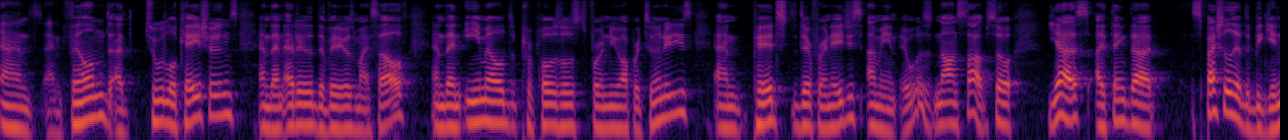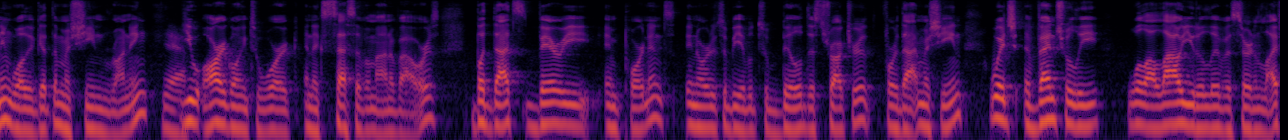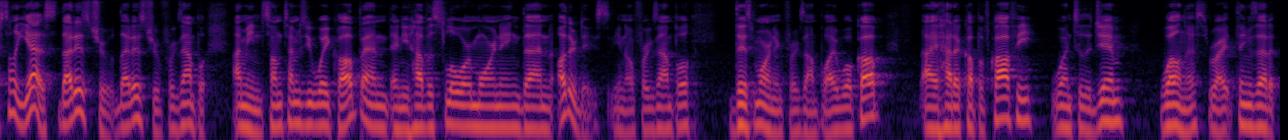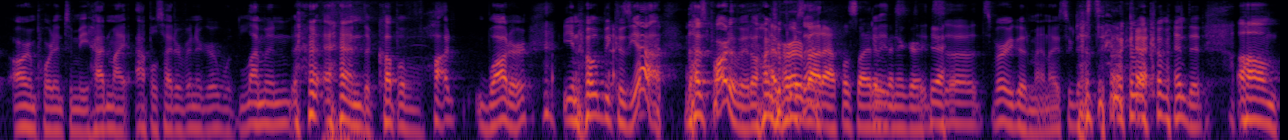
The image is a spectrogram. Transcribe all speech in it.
and and filmed at two locations and then edited the videos myself and then emailed proposals for new opportunities and pitched different agencies i mean it was nonstop so yes i think that especially at the beginning while you get the machine running Yeah. you are going to work an excessive amount of hours but that's very important in order to be able to build the structure for that machine which eventually will allow you to live a certain lifestyle yes that is true that is true for example i mean sometimes you wake up and and you have a slower morning than other days you know for example this morning for example i woke up i had a cup of coffee went to the gym wellness right things that are important to me had my apple cider vinegar with lemon and a cup of hot water you know because yeah that's part of it 100%. I've heard about apple cider It's- vinegar. It's, yeah. uh, it's very good, man. I suggest it. I recommend it. Um,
